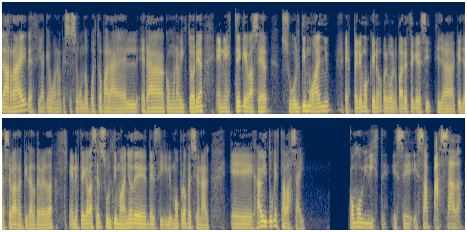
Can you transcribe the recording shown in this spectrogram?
la RAI decía que bueno, que ese segundo puesto para él era como una victoria en este que va a ser su último año. Esperemos que no, pero bueno, parece que sí, que ya, que ya se va a retirar de verdad. En este que va a ser su último año de, del ciclismo profesional. Eh, Javi, tú que estabas ahí, ¿cómo viviste ese, esa pasada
